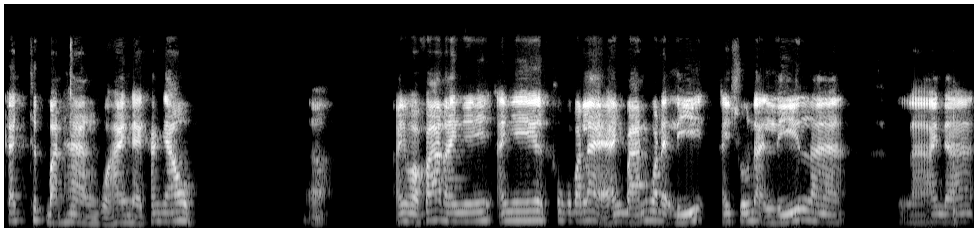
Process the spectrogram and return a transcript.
cách thức bán hàng của hai này khác nhau. Đó. anh Hòa Phát, anh ấy anh ấy không có bán lẻ, anh bán qua đại lý. Anh xuống đại lý là là anh đã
